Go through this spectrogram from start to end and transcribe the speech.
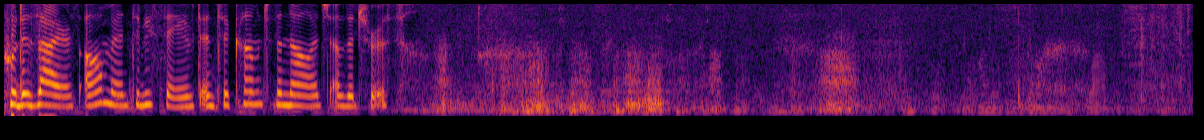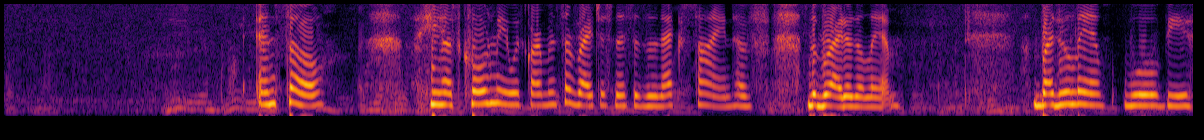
who desires all men to be saved and to come to the knowledge of the truth. And so, he has clothed me with garments of righteousness as the next sign of the bride of the Lamb. Bride of the Lamb will be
